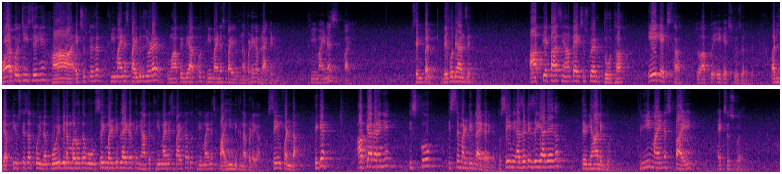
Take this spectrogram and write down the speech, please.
और कोई चीज़ चाहिए? हाँ x square sir three minus pi भी तो जोड़ा है तो वहाँ पे भी आपको थ्री माइनस पाई लिखना पड़ेगा ब्रैकेट में। थ्री माइनस पाई सिंपल देखो ध्यान से। आपके पास यहाँ पे एक्स स्क्वायर दो था, एक एक्स था तो आपको एक एक्स की ज़रूरत है। और जबकि उसके साथ कोई ना, कोई भी नंबर होता है वो उससे ही मल्टीप्लाई करते हैं। यहाँ पे थ्री माइनस पाई था तो थ्री माइनस पाई ही लिखना पड़ेगा। सेम फंडा, ठीक है? आप क्या करेंगे? इसको इससे मल्टीप्लाई करेंगे। तो सेम एज इट इज़ ये आ जाएगा। तो यहाँ लिख दो। Three minus pi x square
